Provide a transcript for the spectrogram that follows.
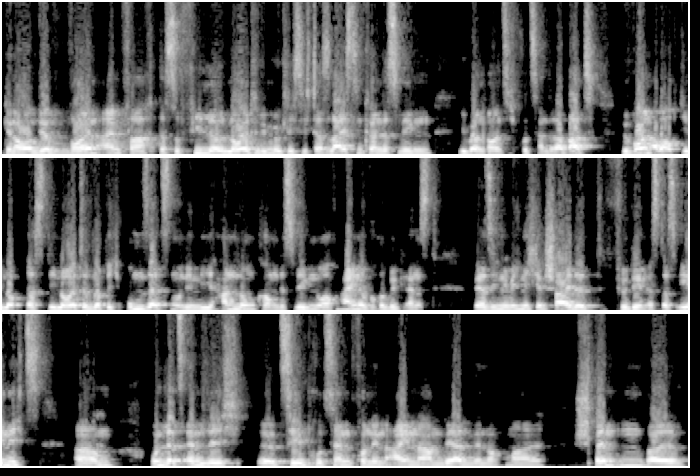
genau, und wir wollen einfach, dass so viele Leute wie möglich sich das leisten können, deswegen über 90 Prozent Rabatt. Wir wollen aber auch, die, dass die Leute wirklich umsetzen und in die Handlung kommen, deswegen nur auf eine Woche begrenzt. Wer sich nämlich nicht entscheidet, für den ist das eh nichts. Ähm, und letztendlich äh, 10 Prozent von den Einnahmen werden wir nochmal spenden, weil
